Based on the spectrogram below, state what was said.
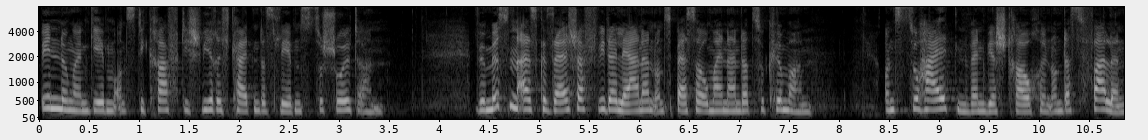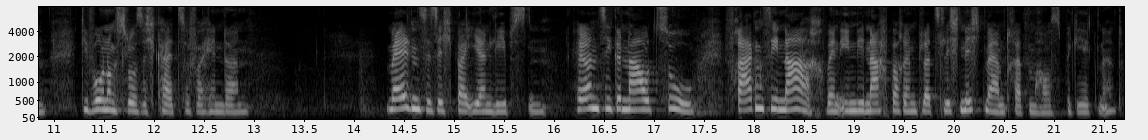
Bindungen geben uns die Kraft, die Schwierigkeiten des Lebens zu schultern. Wir müssen als Gesellschaft wieder lernen, uns besser umeinander zu kümmern, uns zu halten, wenn wir straucheln, um das Fallen, die Wohnungslosigkeit zu verhindern. Melden Sie sich bei Ihren Liebsten. Hören Sie genau zu. Fragen Sie nach, wenn Ihnen die Nachbarin plötzlich nicht mehr im Treppenhaus begegnet.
